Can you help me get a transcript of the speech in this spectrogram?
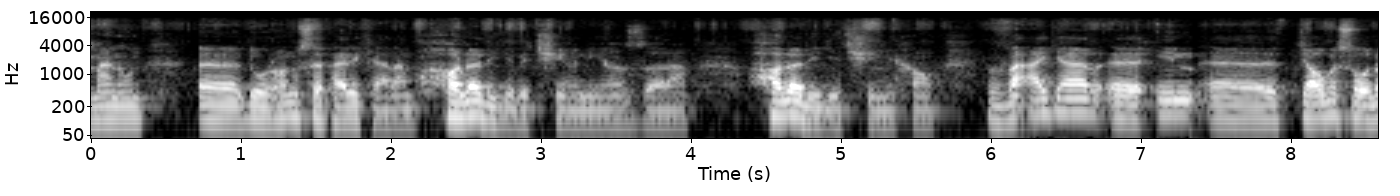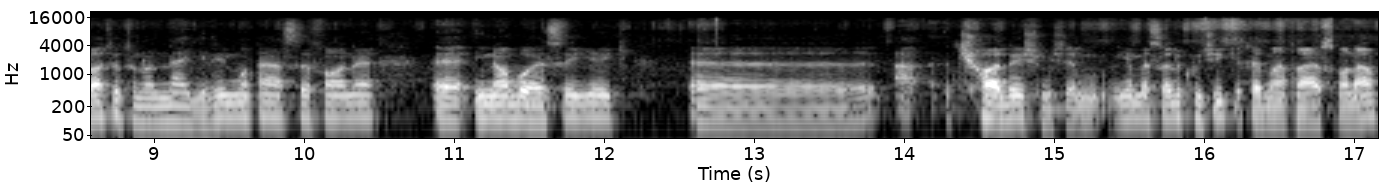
من اون دوران رو سپری کردم. حالا دیگه به چی نیاز دارم؟ حالا دیگه چی می‌خوام؟ و اگر این جواب سوالاتتون رو نگیرین متاسفانه اینا باعث یک چالش میشه. یه مثال کوچیک خدمت رو ارز کنم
